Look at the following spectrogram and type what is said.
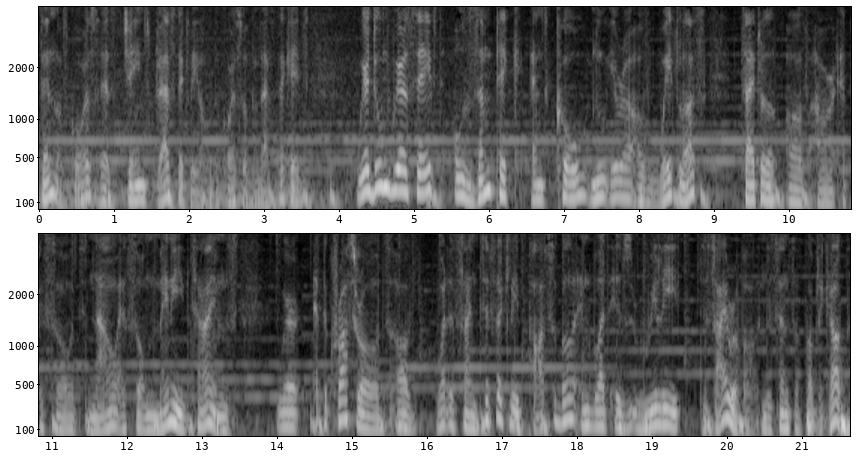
thin, of course, has changed drastically over the course of the last decades. We're doomed, we are saved. Ozempic and Co. New Era of Weight Loss. Title of our episode now, as so many times, we're at the crossroads of what is scientifically possible and what is really desirable in the sense of public health.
